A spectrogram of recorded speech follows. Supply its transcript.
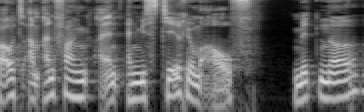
baut am Anfang ein, ein Mysterium auf mit Null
